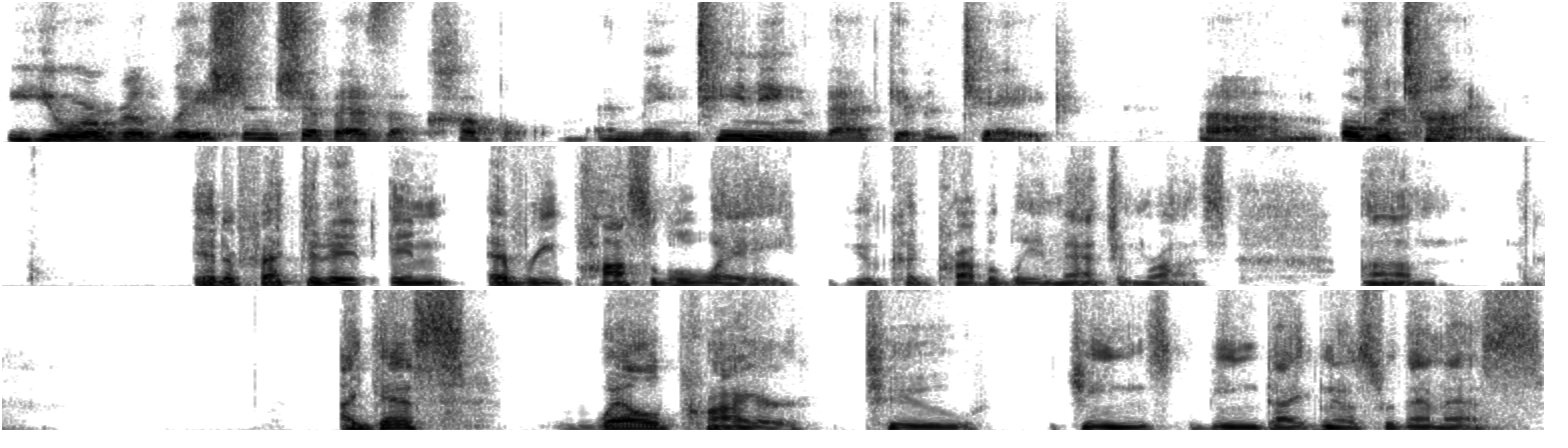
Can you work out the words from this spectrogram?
your relationship as a couple and maintaining that give and take um, over time? It affected it in every possible way you could probably imagine, Roz. Um, I guess well prior to Jean's being diagnosed with MS,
